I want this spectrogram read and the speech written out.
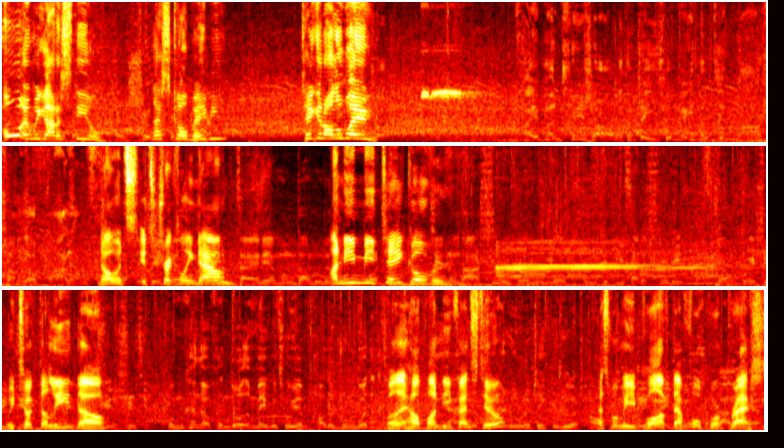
Oh, and we got a steal. Let's go, baby. Take it all the way. No, it's it's trickling down. I need me takeover. We took the lead though. Will it help on defense too? That's when we pull off that full court press.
